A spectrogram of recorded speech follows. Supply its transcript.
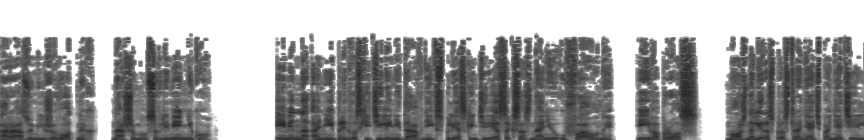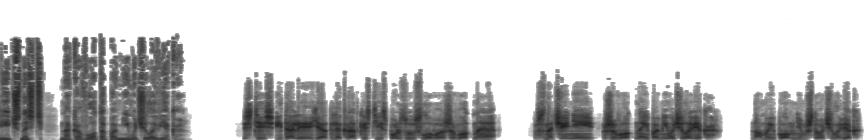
о разуме животных нашему современнику, именно они предвосхитили недавний всплеск интереса к сознанию у фауны и вопрос, можно ли распространять понятие «личность» на кого-то помимо человека. Здесь и далее я для краткости использую слово «животное» в значении «животное помимо человека». Но мы помним, что человек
